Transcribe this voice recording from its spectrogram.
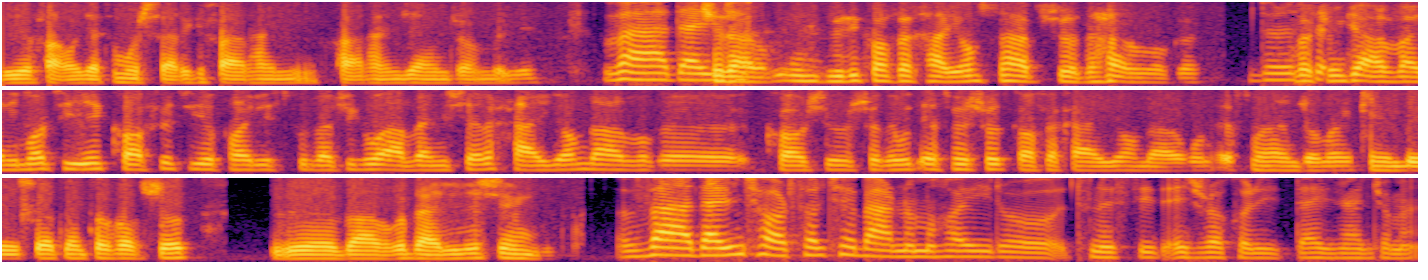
یه فعالیت مشترک فرهنگ فرهنگی انجام بدیم. و در اینجا اینجوری کافه خیام ثبت شده در واقع. درسته. و چون که اولین بار توی یک کافه توی پاریس بود و چون که اولین شهر خیام در واقع کار شروع شده بود اسمش شد کافه خیام. در واقع اسم انجمن که به این صورت انتخاب شد در واقع دلیلش این بود. و در این چهار سال چه برنامه هایی رو تونستید اجرا کنید در این انجمن؟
